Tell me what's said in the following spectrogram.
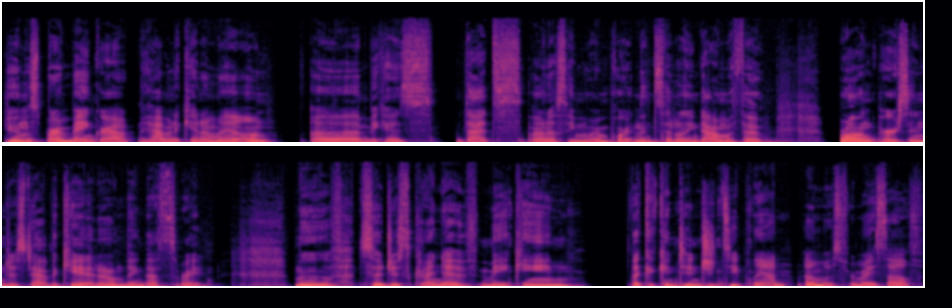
doing the sperm bank route, having a kid on my own, um, because that's honestly more important than settling down with a wrong person just to have a kid. I don't think that's the right move. So just kind of making like a contingency plan almost for myself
